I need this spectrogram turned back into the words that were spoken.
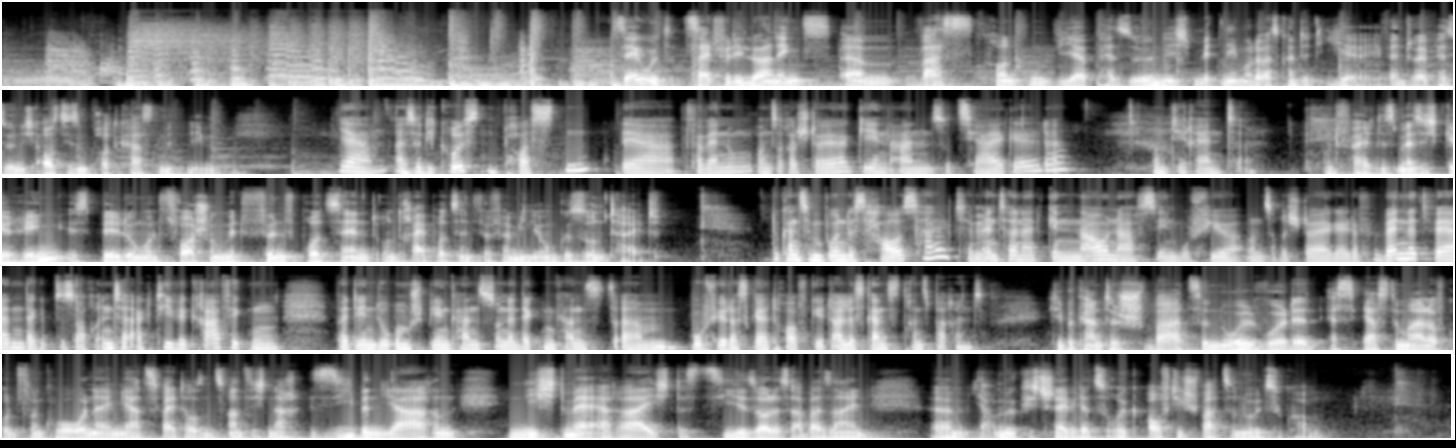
Sehr gut. Zeit für die Learnings. Ähm, was konnten wir persönlich mitnehmen oder was könntet ihr eventuell persönlich aus diesem Podcast mitnehmen? Ja, also die größten Posten der Verwendung unserer Steuer gehen an Sozialgelder und die Rente. Und verhältnismäßig gering ist Bildung und Forschung mit 5% und 3% für Familie und Gesundheit. Du kannst im Bundeshaushalt im Internet genau nachsehen, wofür unsere Steuergelder verwendet werden. Da gibt es auch interaktive Grafiken, bei denen du rumspielen kannst und entdecken kannst, ähm, wofür das Geld drauf geht. Alles ganz transparent. Die bekannte schwarze Null wurde das erste Mal aufgrund von Corona im Jahr 2020 nach sieben Jahren nicht mehr erreicht. Das Ziel soll es aber sein, ähm, ja, möglichst schnell wieder zurück auf die schwarze Null zu kommen.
